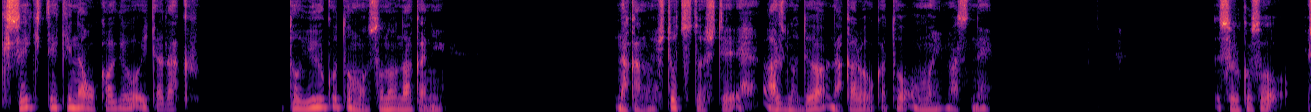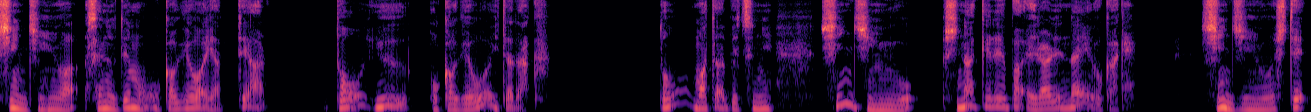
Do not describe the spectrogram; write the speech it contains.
奇跡的なおかげをいただくということもその中に中の一つとしてあるのではなかろうかと思いますね。それこそ信心はせぬでもおかげはやってあるというおかげをいただく。とまた別に信心をしなければ得られないおかげ。信心をして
